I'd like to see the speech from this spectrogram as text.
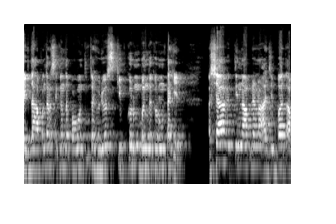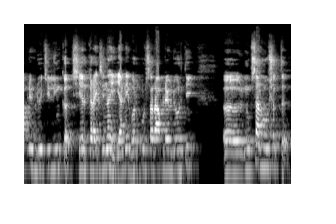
एक दहा पंधरा सेकंद पाहून तुमचा व्हिडिओ स्किप करून बंद करून टाकेल. अशा व्यक्तींना आपल्याला अजिबात आपली व्हिडिओची लिंक शेअर करायची नाही. याने भरपूर सारा आपल्या व्हिडिओवरती नुकसान होऊ शकतं.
